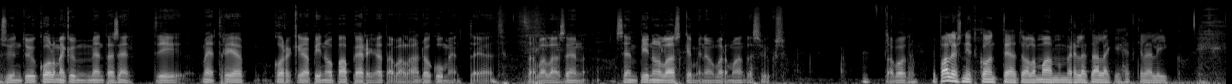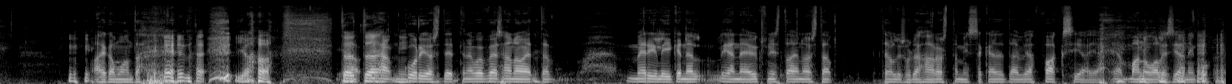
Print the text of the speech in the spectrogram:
syntyy 30 senttimetriä korkea pino paperia tavallaan dokumentteja. Että tavallaan sen, sen pinon laskeminen on varmaan tässä yksi tavoite. Ja paljon niitä kontteja tuolla maailmanmerellä tälläkin hetkellä liikkuu? Aika monta. Joo. Ja tota, ihan niin. kuriositeettina voi vielä sanoa, että meriliikenne lienee yksi niistä ainoista teollisuuden harrasta, missä käytetään vielä faksia ja, ja manuaalisia niin kuin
